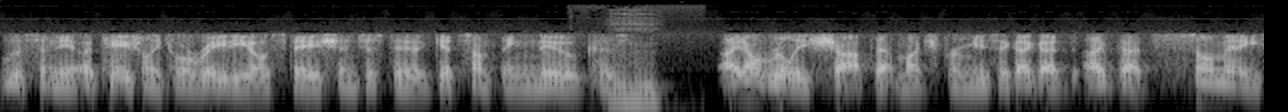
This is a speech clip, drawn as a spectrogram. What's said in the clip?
listen occasionally to a radio station just to get something new because mm-hmm. I don't really shop that much for music. I got I've got so many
